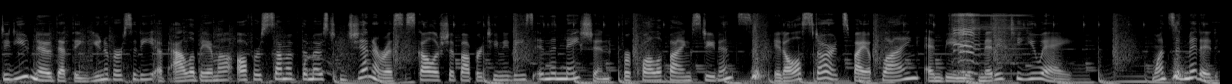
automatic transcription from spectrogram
Did you know that the University of Alabama offers some of the most generous scholarship opportunities in the nation for qualifying students? It all starts by applying and being admitted to UA. Once admitted,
